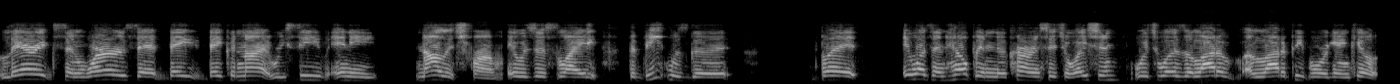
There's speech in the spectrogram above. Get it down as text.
lyrics and words that they they could not receive any knowledge from. It was just like the beat was good, but it wasn't helping the current situation, which was a lot of a lot of people were getting killed.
